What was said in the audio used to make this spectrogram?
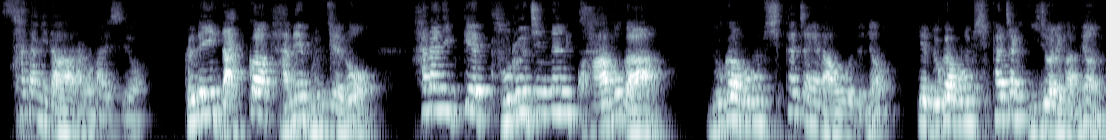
사단이다라고 말했어요. 그런데 이 낮과 밤의 문제로 하나님께 부르짖는 과부가 누가복음 18장에 나오거든요. 누가복음 18장 2절에 가면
